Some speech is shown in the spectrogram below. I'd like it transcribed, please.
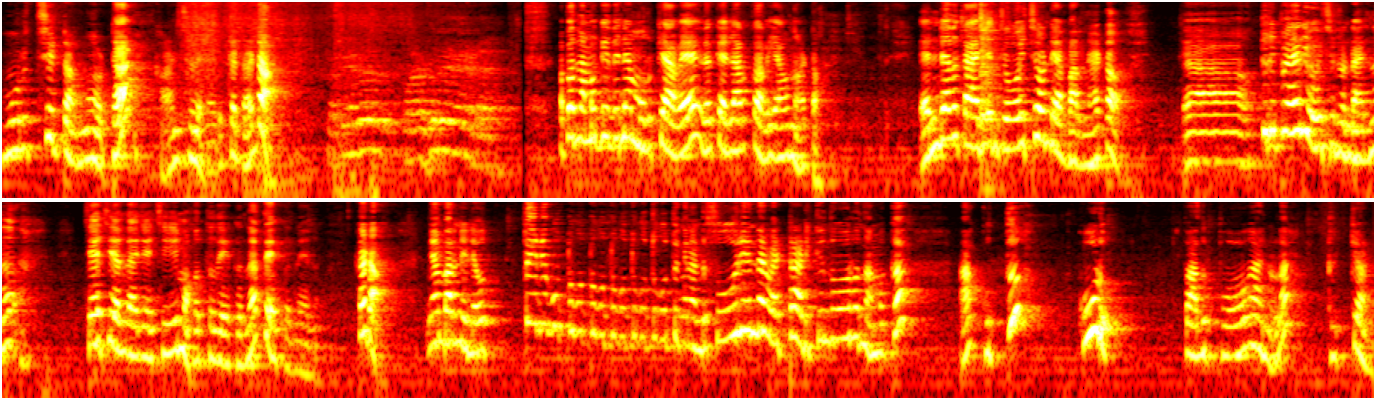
മുറിച്ചിട്ട് അങ്ങോട്ട് കാണിച്ചു തരാം എടുക്കട്ടെ കേട്ടോ. അപ്പൊ നമുക്ക് ഇതിനെ മുറിക്കാവേ. ഇതൊക്കെ എല്ലാവർക്കും അറിയാവുന്ന കേട്ടോ. എന്റെ അത് കാര്യം ചോദിച്ചോണ്ട് ഞാൻ പറഞ്ഞ കേട്ടോ. ഒത്തിരി പേര് ചോദിച്ചിട്ടുണ്ടായിരുന്നു. ചേച്ചി എന്താ ചേച്ചി ഈ മുഖത്ത് തേക്കുന്ന തേക്കുന്നതെന്ന് കേട്ടോ? ഞാൻ പറഞ്ഞില്ല ഒത്തിരി കുത്തു കുത്തു കുത്തു കുത്തു കുത്തു കുത്തു ഇങ്ങനെ ഉണ്ട്. സൂര്യന്റെ വെട്ടം നമുക്ക് ആ കുത്ത് കൂടും. അപ്പൊ അത് പോകാനുള്ള ട്രിക്കാണ്.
